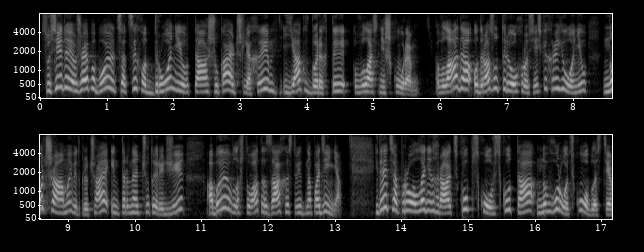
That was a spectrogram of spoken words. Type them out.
Сусіди вже побоюються цих от дронів та шукають шляхи, як вберегти власні шкури. Влада одразу трьох російських регіонів ночами відключає інтернет 4G, аби влаштувати захист від нападіння. Йдеться про Ленінградську, Псковську та Новгородську області.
